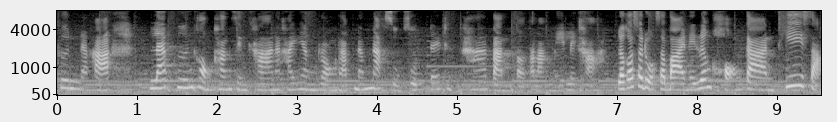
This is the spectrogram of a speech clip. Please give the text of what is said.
ขึ้นนะคะ และพื้นของคลังสินค้านะคะ ยังรองรับน้ำหนักสูงสุดได้ถึง 5 ตันต่อตารางเมตรเลยค่ะ แล้วก็สะดวกสบายในเรื่องของการที่สา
